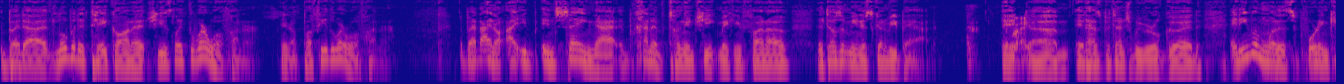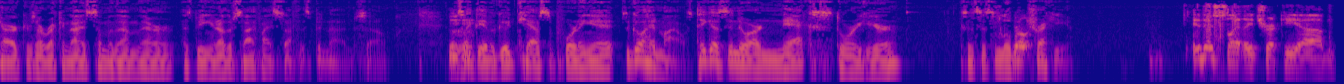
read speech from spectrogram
but uh, a little bit of take on it. She's like the werewolf hunter, you know, Buffy the werewolf hunter. But I know, I, in saying that, kind of tongue in cheek, making fun of, that doesn't mean it's going to be bad. It, right. um, it has potential to be real good. And even one of the supporting characters, I recognize some of them there as being in other sci-fi stuff that's been done. So it looks mm-hmm. like they have a good cast supporting it. So go ahead, Miles. Take us into our next story here, since it's a little well, bit tricky. It is slightly tricky. Um,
